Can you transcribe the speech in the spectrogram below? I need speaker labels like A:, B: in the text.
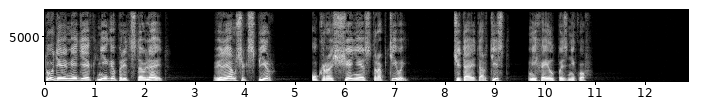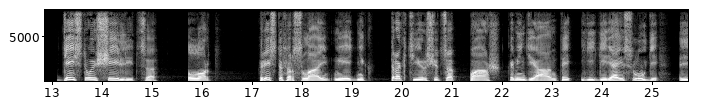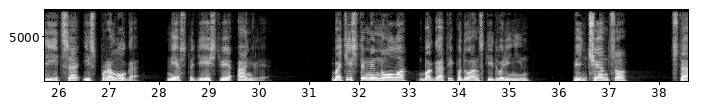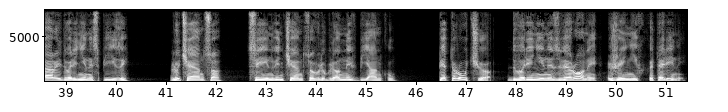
A: Студия «Медиакнига» представляет Вильям Шекспир «Укращение строптивой» Читает артист Михаил Поздняков. Действующие лица. Лорд. Кристофер Слай, медник, трактирщица, паш, комендианты, егеря и слуги, лица из пролога Место действия — Англия. Батиста Минола, богатый падуанский дворянин. Винченцо, старый дворянин из Пизы. Люченцо, сын Винченцо, влюбленный в Бьянку. Петруччо, дворянин из Вероны, жених Катарины.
